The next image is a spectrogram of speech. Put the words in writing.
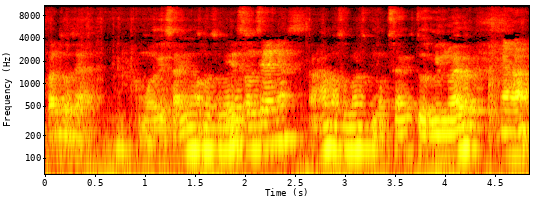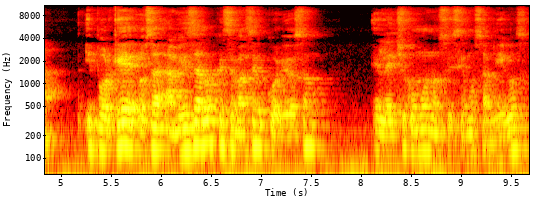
¿cuánto? O sea, como 10 años más o menos. 10, 11 años. Ajá, más o menos, como 10 años, 2009. Ajá. ¿Y por qué? O sea, a mí es algo que se me hace curioso, el hecho como nos hicimos amigos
